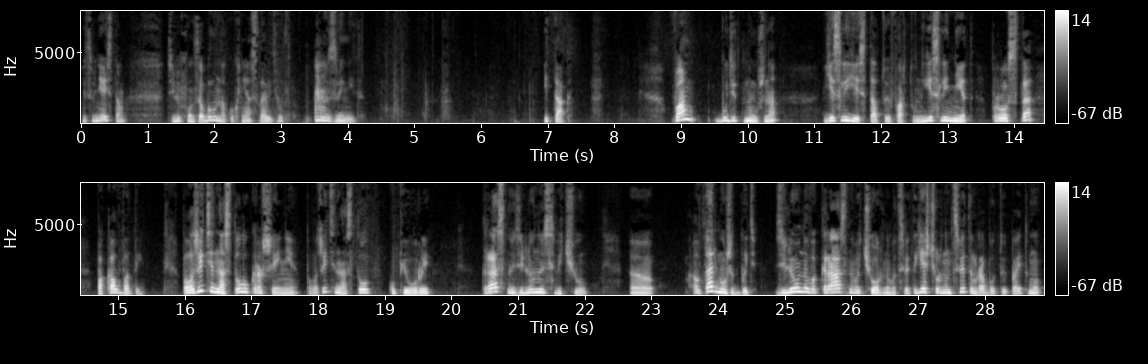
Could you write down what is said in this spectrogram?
Извиняюсь, там телефон забыла на кухне оставить. Вот звенит. Итак, вам будет нужно, если есть статуя фортуны, если нет, просто бокал воды. Положите на стол украшения, положите на стол купюры, красную, зеленую свечу. Э, алтарь может быть зеленого, красного, черного цвета. Я с черным цветом работаю, поэтому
